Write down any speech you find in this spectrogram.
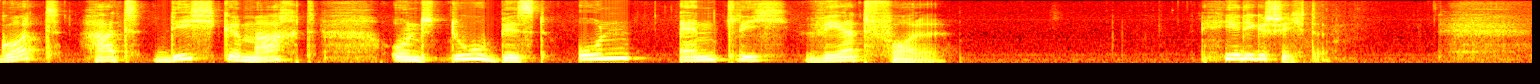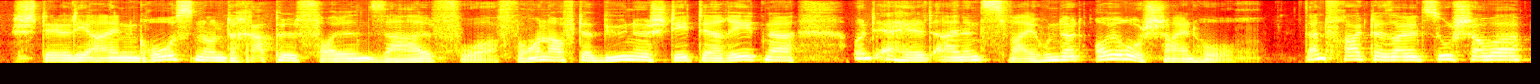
Gott hat dich gemacht und du bist unendlich wertvoll. Hier die Geschichte. Stell dir einen großen und rappelvollen Saal vor. Vorn auf der Bühne steht der Redner und er hält einen 200-Euro-Schein hoch. Dann fragt er seine Zuschauer,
